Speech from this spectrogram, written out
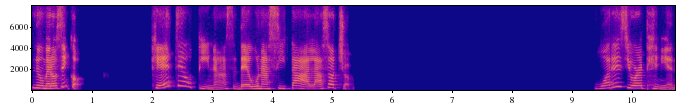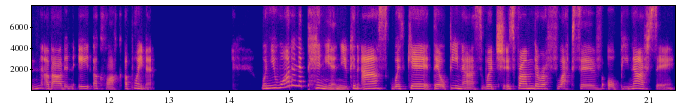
Número cinco. ¿Qué te opinas de una cita a las ocho? What is your opinion about an eight o'clock appointment? When you want an opinion, you can ask with que te opinas, which is from the reflexive opinarse.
